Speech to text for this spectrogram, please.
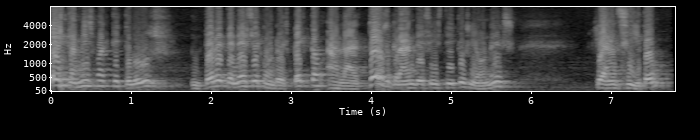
Esta misma actitud debe tenerse con respecto a las dos grandes instituciones que han sido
